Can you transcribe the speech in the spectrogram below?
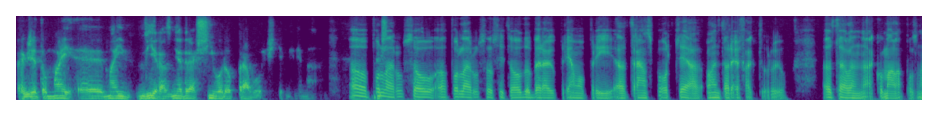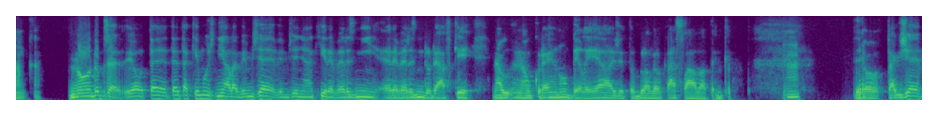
Takže to mají, e, mají výrazně dražší vodopravu ještě minimálně. Podľa Rusov, podľa Rusov si to odoberajú priamo pri transporte a len to refakturujú. To je len ako malá poznámka. No dobře, jo, to je, to je taky možný, ale vím, že, vím, že nějaký reverzní, reverzní dodávky na, na Ukrajinu byly a že to byla velká sláva tenkrát. Hmm. Jo, takže,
